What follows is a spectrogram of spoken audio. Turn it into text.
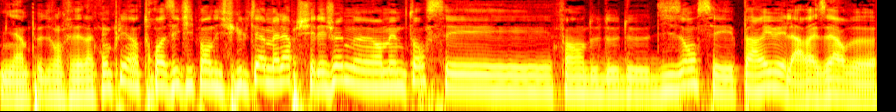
mis un peu devant fait accompli. Hein. Trois équipes en difficulté à Malherbe chez les jeunes euh, en même temps c'est enfin de, de, de 10 ans c'est pas arrivé. La réserve euh,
